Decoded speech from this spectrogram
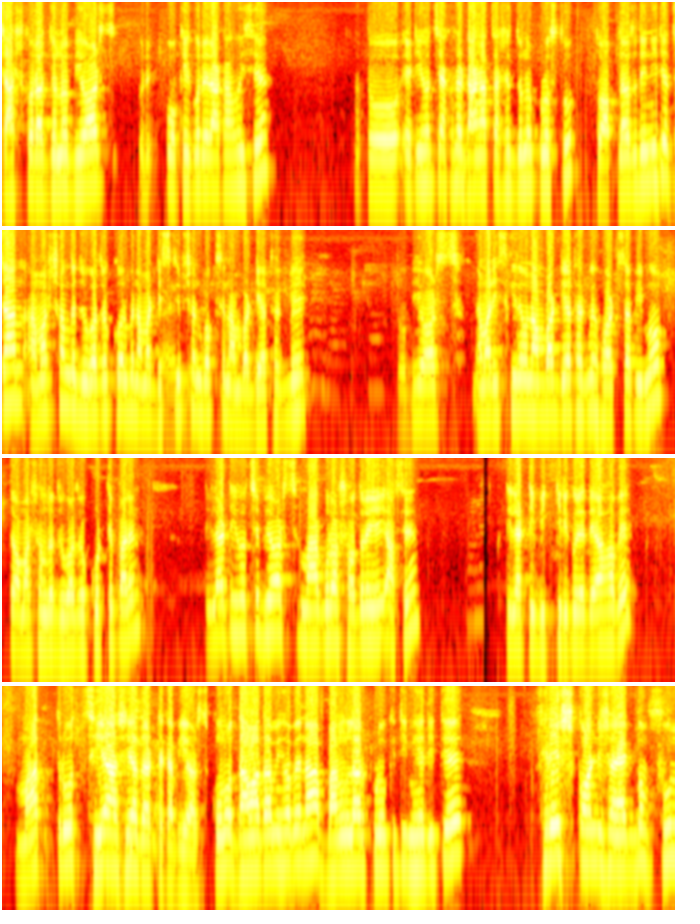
চাষ করার জন্য ভিওয়ার্স ওকে করে রাখা হয়েছে। তো এটি হচ্ছে এখন ডাঙা চাষের জন্য প্রস্তুত। তো আপনারা যদি নিতে চান, আমার সঙ্গে যোগাযোগ করবেন। আমার ডিসক্রিপশন বক্সে নাম্বার দেওয়া থাকবে। তো ভিওয়ার্স আমার স্ক্রিনেও নাম্বার দেওয়া থাকবে হোয়াটসঅ্যাপ ইমো তো আমার সঙ্গে যোগাযোগ করতে পারেন। টিলারটি হচ্ছে ভিওয়ার্স মাগুরা সদরেই আছে। টিলারটি বিক্রি করে দেওয়া হবে। মাত্র ছিয়াশি হাজার টাকা ভিওয়ার্স কোনো দামাদামি হবে না। বাংলার প্রকৃতি মেহেদিতে ফ্রেশ কন্ডিশন একদম ফুল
